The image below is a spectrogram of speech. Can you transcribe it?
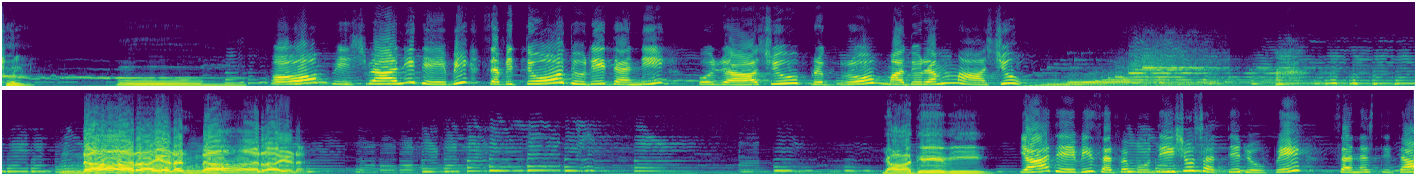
சொல் ஓம் ஓம் விஸ்வானி தேவி சவிதோ துரிதனி புராஷு பிருக்ரோ மதுரம் ஆஷு நாராயண நாராயண யா தேவி या देवी सर्वभूतेषु सत्यरूपे सनस्थिता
